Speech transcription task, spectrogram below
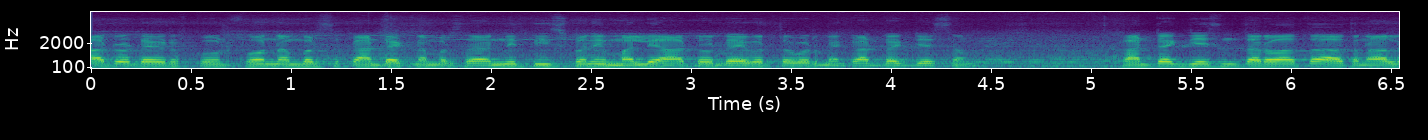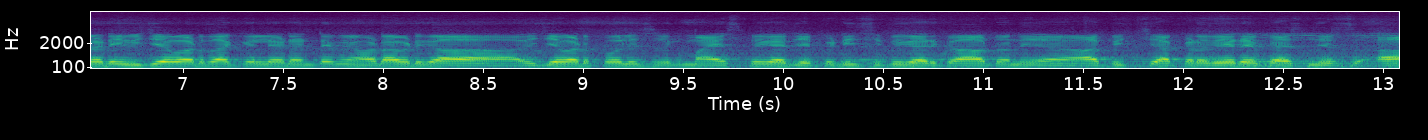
auto driver phone phone numbers contact numbers అవన్నీ తీసుకొని మళ్ళీ ఆటో డ్రైవర్తో కూడా మేము కాంటాక్ట్ చేస్తాం కాంటాక్ట్ చేసిన తర్వాత అతను ఆల్రెడీ విజయవాడ దాకా వెళ్ళాడంటే మేము హడావిడిగా విజయవాడ పోలీసులకి మా ఎస్పీ గారు చెప్పి డీసీపీ గారికి ఆటోని ఆపిచ్చి అక్కడ వేరే ప్యాసింజర్స్ ఆ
